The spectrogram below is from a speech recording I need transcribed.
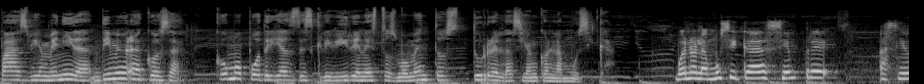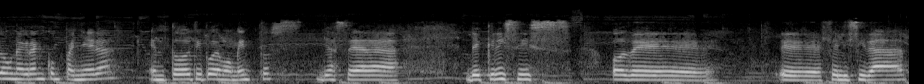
Paz, bienvenida. Dime una cosa, ¿cómo podrías describir en estos momentos tu relación con la música? Bueno, la música siempre ha sido una gran compañera en todo tipo de momentos, ya sea de crisis o de eh, felicidad,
